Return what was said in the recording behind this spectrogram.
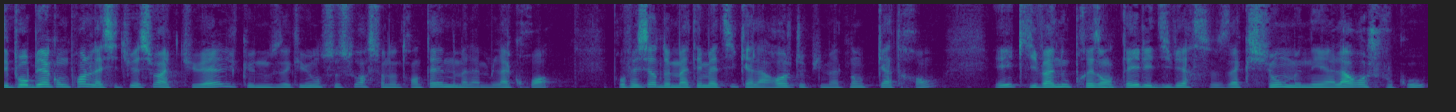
C'est pour bien comprendre la situation actuelle que nous accueillons ce soir sur notre antenne Madame Lacroix, professeure de mathématiques à La Roche depuis maintenant 4 ans, et qui va nous présenter les diverses actions menées à La Rochefoucauld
